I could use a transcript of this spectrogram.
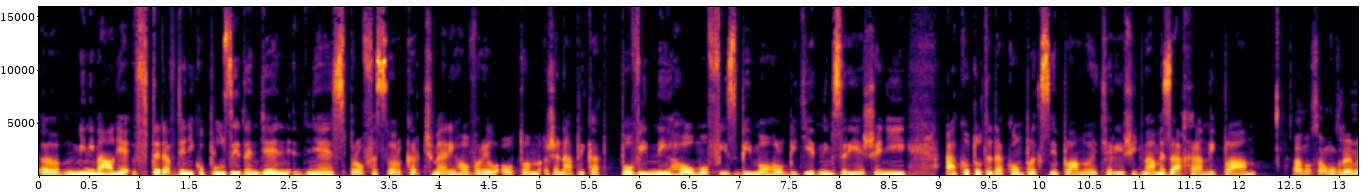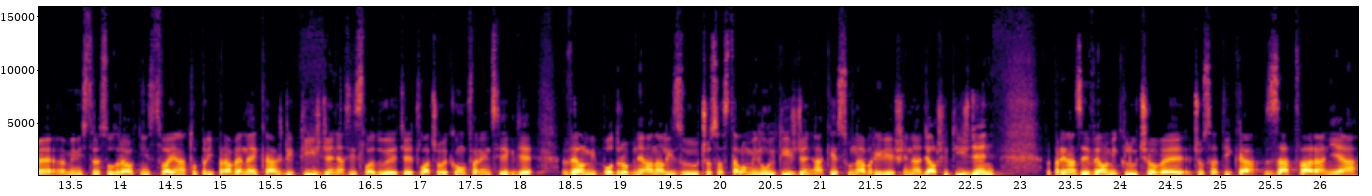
E, minimálne teda v denníku plus jeden deň dnes profesor Krčmery hovoril o tom, že napríklad povinný home office by mohol byť jedným z riešení. Ako to teda komplexne plánujete riešiť? Máme záchranný plán? Áno, samozrejme, ministerstvo zdravotníctva je na to pripravené. Každý týždeň asi sledujete tlačové konferencie, kde veľmi podrobne analýzujú, čo sa stalo minulý týždeň, aké sú návrhy riešenia na ďalší týždeň. Pre nás je veľmi kľúčové, čo sa týka zatvárania e,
